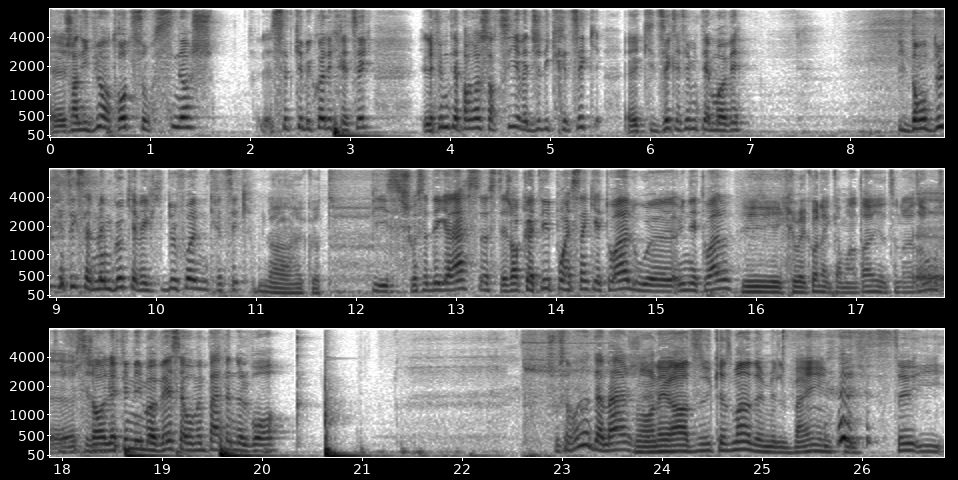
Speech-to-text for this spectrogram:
Euh, J'en ai vu, entre autres, sur Cinoche, le site québécois des critiques. Le film n'était pas encore sorti, il y avait déjà des critiques euh, qui disaient que le film était mauvais. Puis dont deux critiques, c'est le même gars qui avait écrit deux fois une critique. Ah, écoute. Puis je trouvais ça dégueulasse, c'était genre côté 0.5 étoiles ou euh, une étoile. Il écrivait quoi dans les commentaires? Y a-t-il une raison Euh, c'est genre le film est mauvais, ça vaut même pas la peine de le voir. Je trouve ça vraiment dommage. On est rendu quasiment en 2020. puis, tu sais, il-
